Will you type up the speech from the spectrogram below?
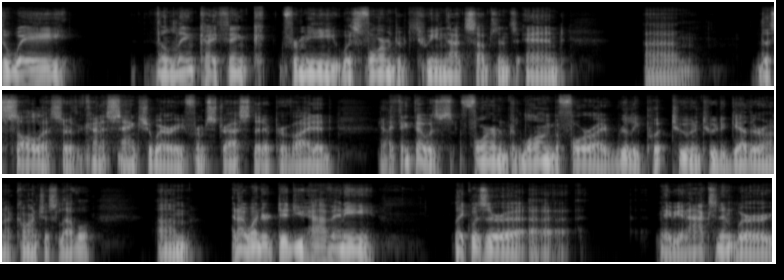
the way the link I think for me was formed between that substance and um, the solace or the kind of sanctuary from stress that it provided yeah. I think that was formed long before I really put two and two together on a conscious level. Um, and I wonder, did you have any, like, was there a, a, maybe an accident where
